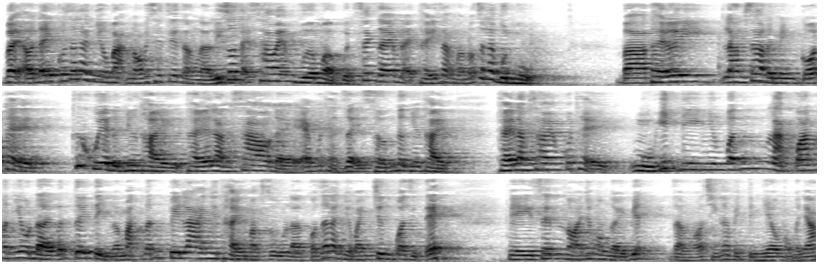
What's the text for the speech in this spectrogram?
Vậy ở đây có rất là nhiều bạn nói với sensei rằng là lý do tại sao em vừa mở quyển sách ra em lại thấy rằng là nó rất là buồn ngủ. Và thầy ơi, làm sao để mình có thể thức khuya được như thầy? Thầy làm sao để em có thể dậy sớm được như thầy? Thế làm sao em có thể ngủ ít đi nhưng vẫn lạc quan, vẫn yêu đời, vẫn tươi tỉnh và mặt vẫn tươi lai như thầy, mặc dù là có rất là nhiều bánh trưng qua dịp tết thì sẽ nói cho mọi người biết rằng nó chính là về tình yêu mọi người nhá.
